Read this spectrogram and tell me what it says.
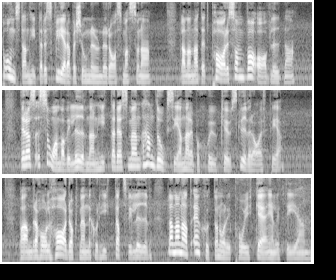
På onsdagen hittades flera personer under rasmassorna. Bland annat ett par som var avlidna. Deras son var vid liv när han hittades men han dog senare på sjukhus, skriver AFP. På andra håll har dock människor hittats vid liv, bland annat en 17-årig pojke enligt DN.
